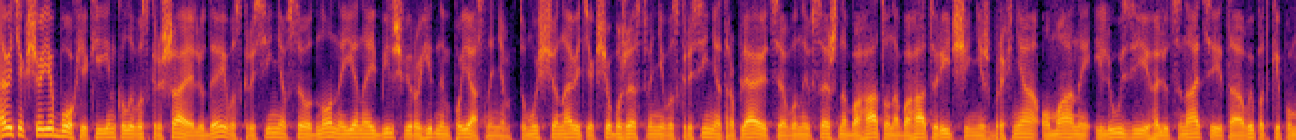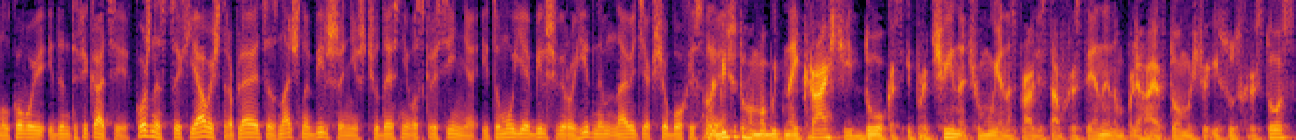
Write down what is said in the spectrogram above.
Навіть якщо є Бог, який інколи воскрешає людей, воскресіння все одно не є найбільш вірогідним поясненням, тому що навіть якщо божественні воскресіння трапляються, вони все ж набагато набагато рідші, ніж брехня, омани, ілюзії, галюцинації та випадки помилкової ідентифікації. Кожне з цих явищ трапляється значно більше, ніж чудесні воскресіння, і тому є більш вірогідним, навіть якщо Бог існує. Але більше того, мабуть, найкращий доказ і причина, чому я насправді став християнином, полягає в тому, що Ісус Христос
